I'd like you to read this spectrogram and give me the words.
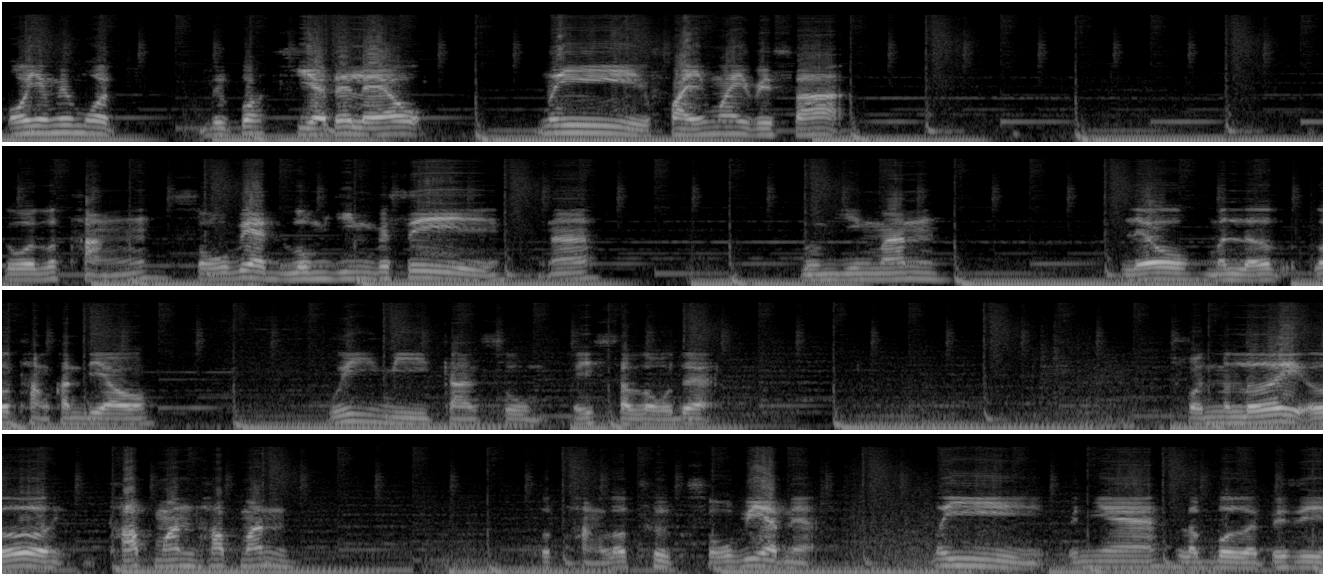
โอ้ยังไม่หมด นึกว่าเคลียร์ได้แล้ว นี่ไฟไหม้ไปซะ โดนรถถังโซเวียตลุมยิงไปสินะลุมยิงมัน เร็วมันเหลือรถถังคันเดียววิมีการซูมไอ้สโลด้วย ชนมันเลย เออ ทับมันทับมันรถถังเราถึกโซเวียตเนี่ย นี่ เป็นไงระเบิดไปสิ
